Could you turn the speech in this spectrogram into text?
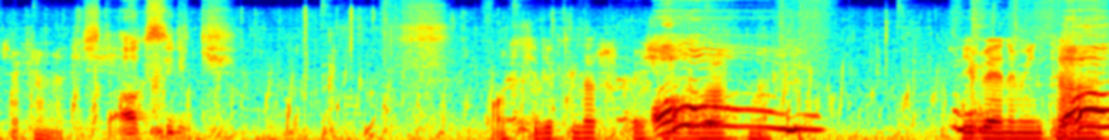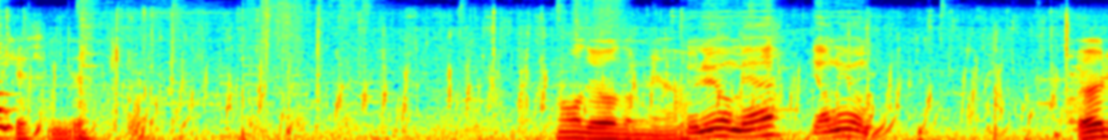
Çekemedik. işte aksilik. Aksilikler peşimizi Aa, bırakmıyor. Bir benim internet kesildi. Ne oluyor oğlum ya? Ölüyorum ya. Yanıyorum. Öl.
